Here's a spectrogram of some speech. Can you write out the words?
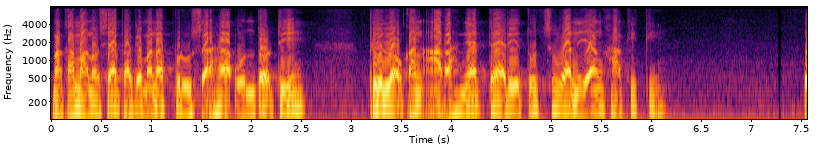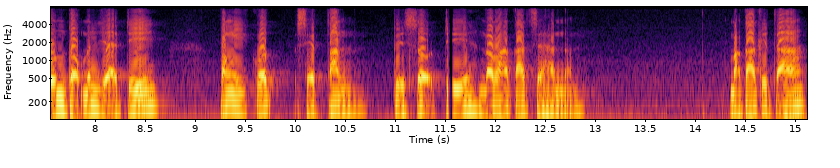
Maka manusia bagaimana berusaha untuk dibelokkan arahnya dari tujuan yang hakiki. Untuk menjadi pengikut setan besok di neraka jahanam. Maka kita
